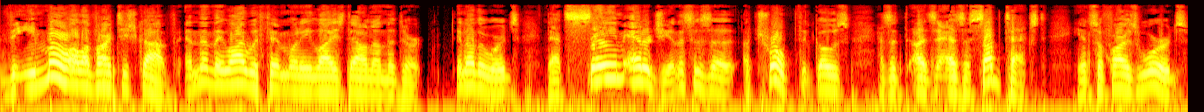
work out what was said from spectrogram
v'imo alavar tishkav, and then they lie with him when he lies down on the dirt. In other words, that same energy, and this is a, a trope that goes as a, as, as a subtext insofar as words,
